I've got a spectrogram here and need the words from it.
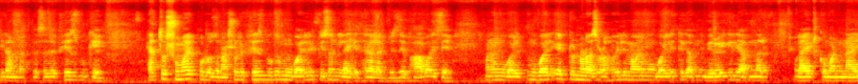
কিরাম লাগতেছে যে ফেসবুকে এত সময়ের প্রয়োজন। আসলে ফেসবুকে মোবাইলের পিছনে লাগে থাকা লাগবে, যে ভাব হয়েছে মানে মোবাইল মোবাইল একটু নড়াচড়া হইলে মানে মোবাইল থেকে আপনি বেরোয় গেলে আপনার লাইট কমান্ড নাই,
